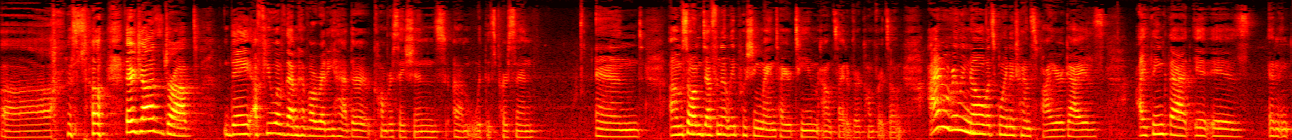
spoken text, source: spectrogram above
uh so their jaws dropped they a few of them have already had their conversations um, with this person. And um, so i'm definitely pushing my entire team outside of their comfort zone. I don't really know what's going to transpire guys. I think that it is an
